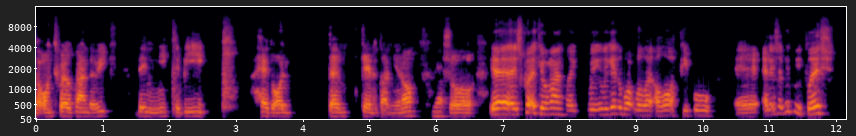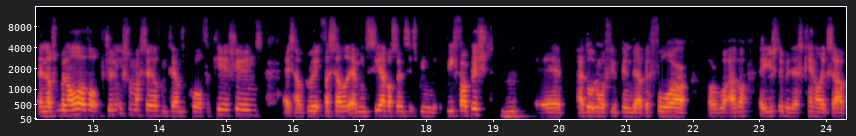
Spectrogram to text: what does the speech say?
they're on 12 grand a week, they need to be head on down getting it done, you know? Yeah. So, yeah, it's pretty cool, man. Like, we, we get to work with a lot of people, uh, and it's a good wee place. And there's been a lot of opportunities for myself in terms of qualifications. It's a great facility. I mean, see, ever since it's been refurbished, mm-hmm. uh, I don't know if you've been there before or whatever. It used to be this kind of like a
